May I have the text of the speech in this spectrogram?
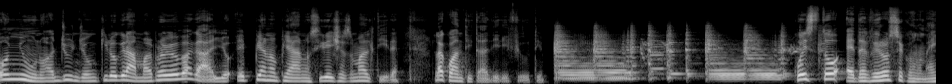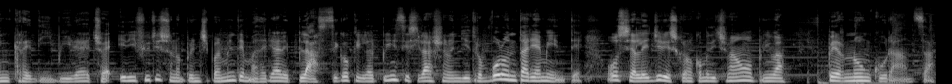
ognuno aggiunge un chilogrammo al proprio bagaglio e piano piano si riesce a smaltire la quantità di rifiuti. Questo è davvero secondo me incredibile, cioè i rifiuti sono principalmente materiale plastico che gli alpinisti si lasciano indietro volontariamente o si alleggeriscono come dicevamo prima per noncuranza.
